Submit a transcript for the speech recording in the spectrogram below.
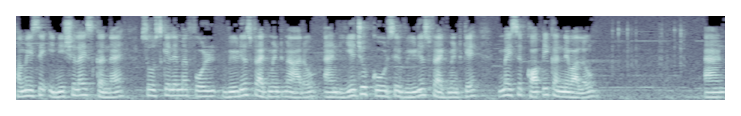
हमें इसे इनिशियलाइज करना है। सो उसके लिए मैं फोल्ड वीडियोस फ्रैगमेंट में आ रहा हूँ। एंड ये जो कोड्स है वीडियोस फ्रैगमेंट के, मैं इसे कॉपी करने वाला हूँ। एंड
